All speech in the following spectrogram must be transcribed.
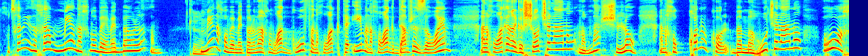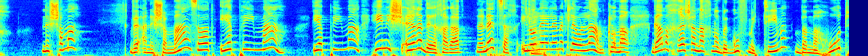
אנחנו צריכים להיזכר מי אנחנו באמת בעולם. כן. מי אנחנו באמת? אנחנו רק גוף, אנחנו רק תאים, אנחנו רק דם שזורם, אנחנו רק הרגשות שלנו? ממש לא. אנחנו קודם כל, במהות שלנו, רוח, נשמה. והנשמה הזאת היא הפעימה, היא הפעימה. היא נשארת, דרך אגב, לנצח, היא לא כן. נעלמת לעולם. כלומר, גם אחרי שאנחנו בגוף מתים, במהות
